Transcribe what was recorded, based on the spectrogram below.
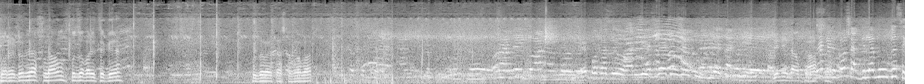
পেরে ডরে আসলাম পূজা বাড়ি থেকে। পুজো বাড়িতে আসলাম আবার। দিলে মুখ গেছে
